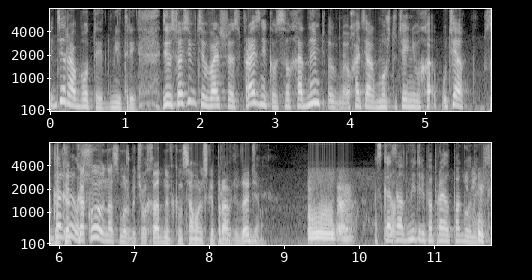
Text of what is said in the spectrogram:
Иди работай, Дмитрий. Дим, спасибо тебе большое. С праздником, с выходным. Э, Хотя, может, у тебя не выход... У тебя, Да скажи как- уж. какой у нас может быть выходной в «Комсомольской правде», да, Дим? Сказал Дмитрий, поправил погоны.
